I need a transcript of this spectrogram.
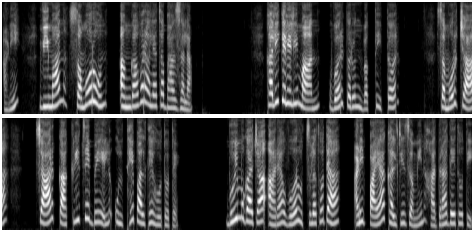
आणि विमान समोरून अंगावर आल्याचा भास झाला. खाली केलेली मान वर करून बघती तर समोरच्या चार काकरीचे बेल उलथे पालथे होत होते. भुईमुगाच्या आऱ्या वर उचलत होत्या आणि पायाखालची जमीन हादरा देत होती.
